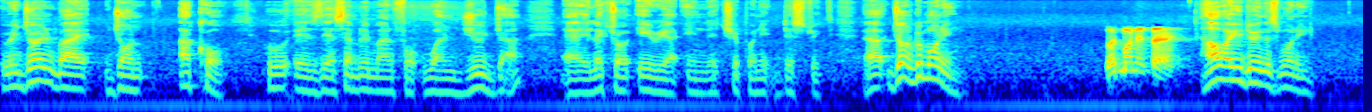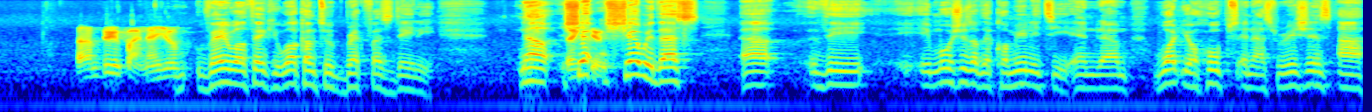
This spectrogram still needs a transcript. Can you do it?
We're joined by John Akko, who is the assemblyman for Wanjuja uh, electoral area in the Chereponi district. Uh, John, good morning. Good morning, sir. How are you doing this morning? I'm doing fine. And you? Very well, thank you. Welcome to Breakfast Daily. Now, share, share with us uh, the emotions of the community and um, what your hopes and aspirations are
